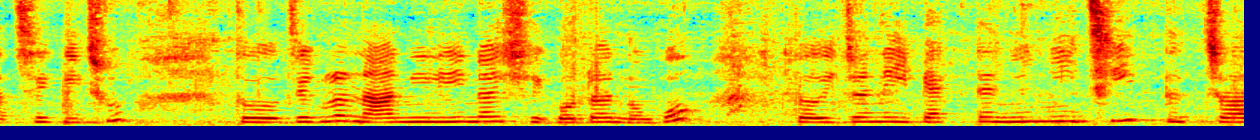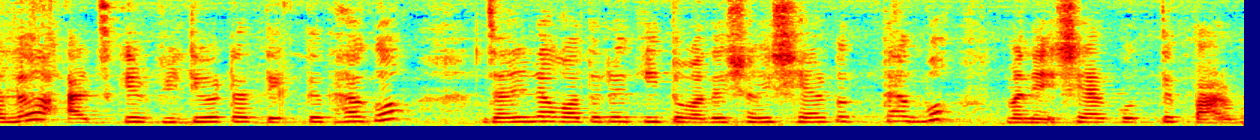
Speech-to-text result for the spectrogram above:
আছে কিছু। তো যেগুলো না নিলেই নয়, সেগুলোটা নেব। তো ওই জন্য এই ব্যাগটা নিয়ে নিয়েছি। তো চলো আজকের ভিডিওটা দেখতে থাকো। জানি না কতটা কি তোমাদের সঙ্গে শেয়ার করতে থাকব মানে শেয়ার করতে পারব,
